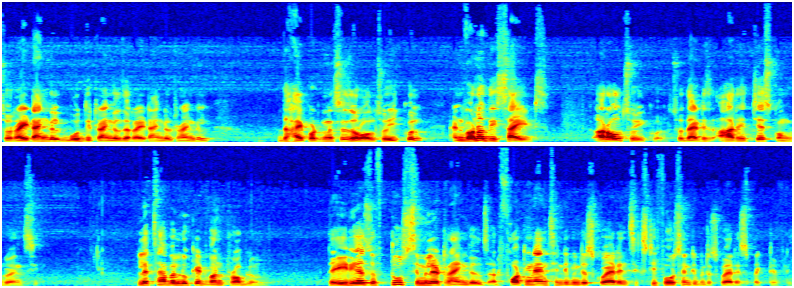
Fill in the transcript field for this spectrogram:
So, right angle both the triangles are right angle triangle, the hypotenuses are also equal and one of the sides are also equal. So, that is RHS congruency. Let us have a look at one problem. The areas of two similar triangles are 49 centimeter square and 64 centimeter square respectively.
